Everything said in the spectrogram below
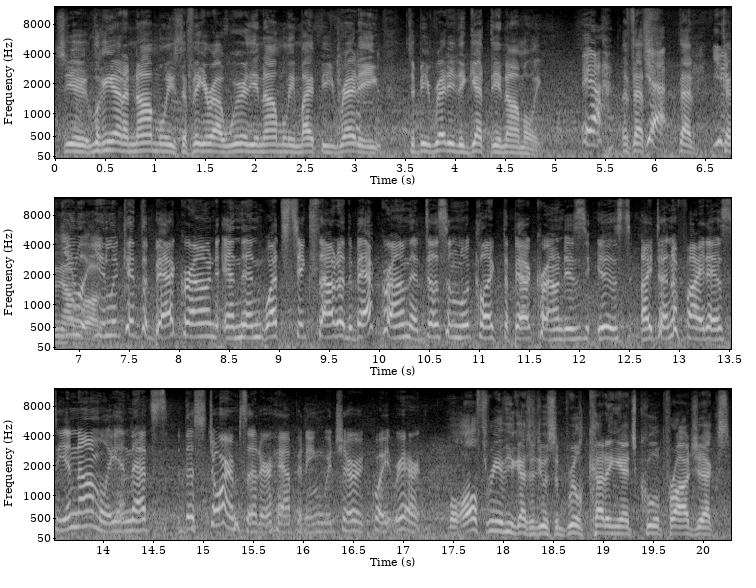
so you're looking at anomalies to figure out where the anomaly might be ready, to be ready to get the anomaly. Yeah, if that's, yeah. That you, you, wrong. you look at the background and then what sticks out of the background that doesn't look like the background is, is identified as the anomaly, and that's the storms that are happening, which are quite rare. Well, all three of you guys are doing some real cutting edge, cool projects.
